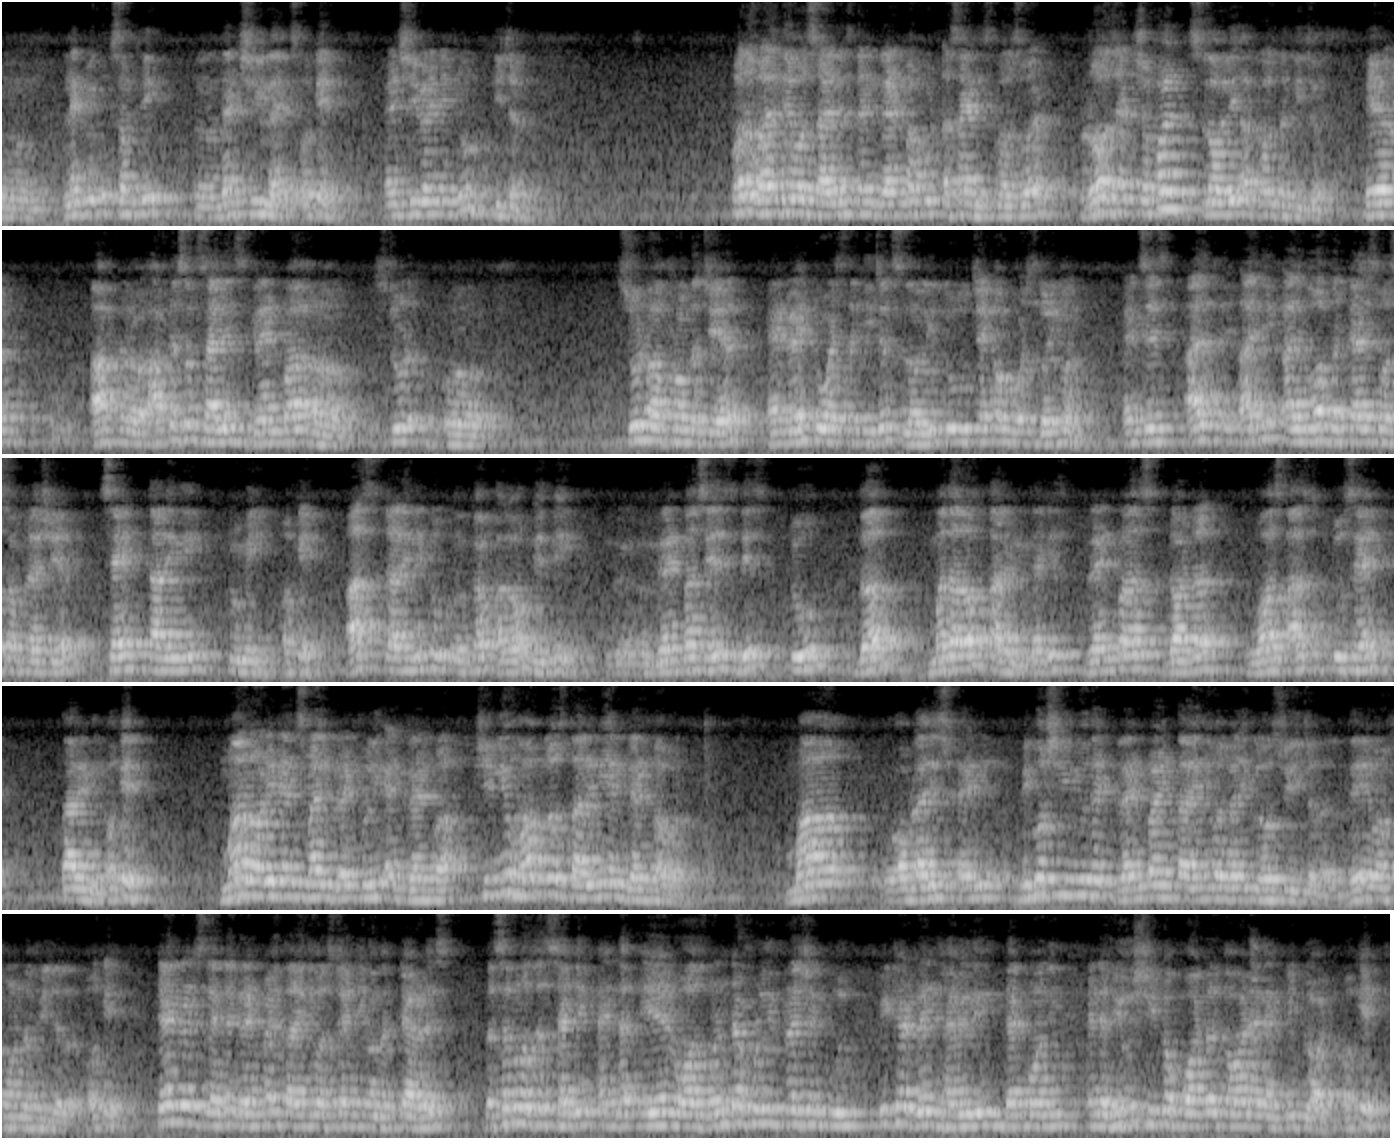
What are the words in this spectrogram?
uh, let me cook something uh, that she likes. Okay. And she went into kitchen. For a while there was silence. Then Grandpa put aside his crossword rose and shuffled slowly across the kitchen. Here, after, after some silence, Grandpa uh, stood, uh, stood up from the chair and went towards the kitchen slowly to check out what's going on. And says, I'll, I think I'll go up the stairs for some fresh air. Send Tarini to me. Okay. Ask Tarini to come along with me. Grandpa says this to the mother of Tarini. That is, Grandpa's daughter was asked to send Tarini. Okay. Ma nodded and smiled gratefully at Grandpa. She knew how close Tarini and Grandpa were. Ma obliged and because she knew that Grandpa and Tarini were very close to each other. They were fond of each other. Okay. Ten minutes later, Grandpa and Tarini were standing on the terrace. The sun was just setting and the air was wonderfully fresh and cool. It had rained heavily that morning and a huge sheet of water covered an empty plot. Okay.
